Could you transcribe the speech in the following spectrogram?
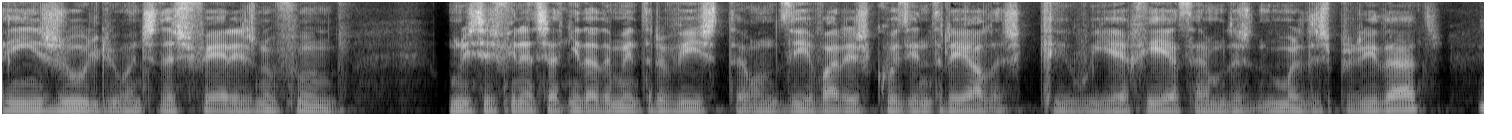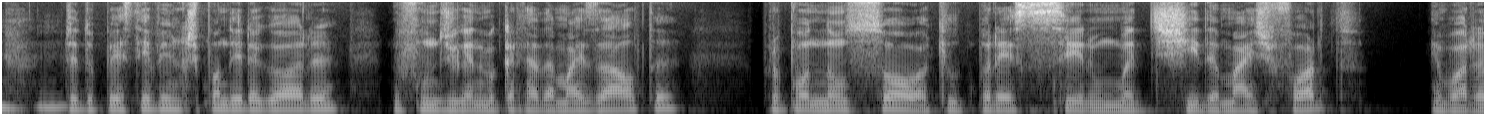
em julho, antes das férias, no fundo, o Ministro das Finanças já tinha dado uma entrevista onde dizia várias coisas, entre elas que o IRS era uma das, uma das prioridades. Uhum. Portanto, o PSD vem responder agora, no fundo, jogando uma cartada mais alta propondo não só aquilo que parece ser uma descida mais forte, embora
